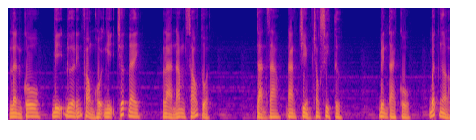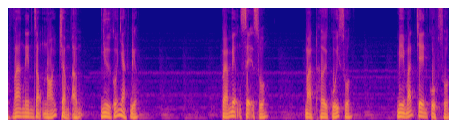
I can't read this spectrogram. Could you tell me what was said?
Lần cô bị đưa đến phòng hội nghị trước đây là năm 6 tuổi. Giản Giao đang chìm trong suy tư. Bên tai cô bất ngờ vang lên giọng nói trầm ấm như có nhạc điệu. Khóe miệng sệ xuống, mặt hơi cúi xuống, mi mắt trên cụp xuống.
